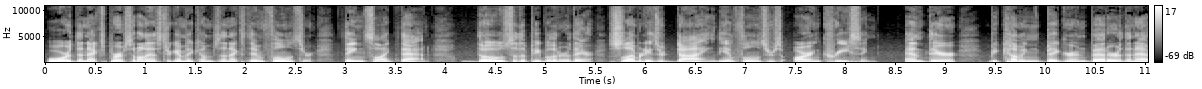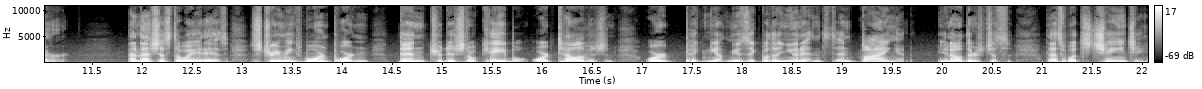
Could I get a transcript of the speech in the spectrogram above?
or the next person on Instagram becomes the next influencer, things like that. Those are the people that are there. Celebrities are dying, the influencers are increasing, and they're becoming bigger and better than ever. And that's just the way it is. Streaming's more important than traditional cable or television or picking up music with a unit and, and buying it. You know, there's just that's what's changing.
